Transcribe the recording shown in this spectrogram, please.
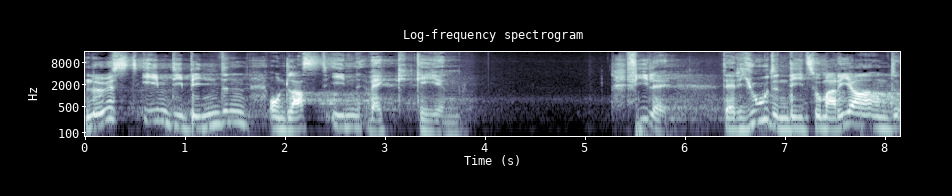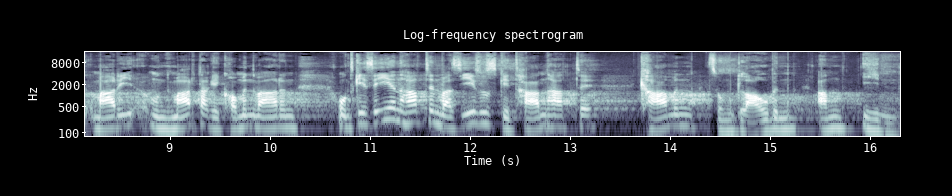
löst ihm die Binden und lasst ihn weggehen. Viele der Juden, die zu Maria und, Mari und Martha gekommen waren und gesehen hatten, was Jesus getan hatte, kamen zum Glauben an ihn.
